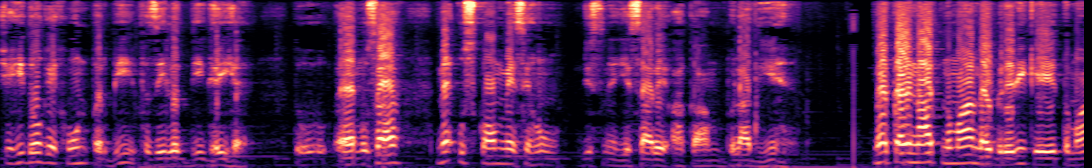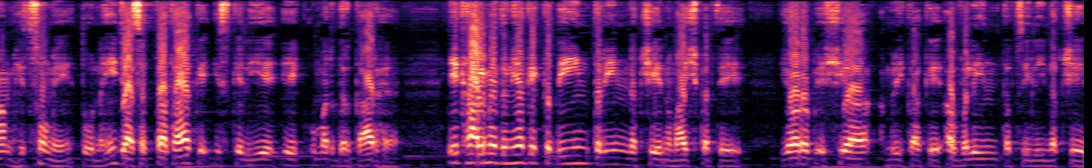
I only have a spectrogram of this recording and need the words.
شہیدوں کے خون پر بھی فضیلت دی گئی ہے۔ تو اے موسیٰ، میں اس قوم میں سے ہوں جس نے یہ سارے آکام بلا دیے ہیں۔ میں کائنات نما لائبریری کے تمام حصوں میں تو نہیں جا سکتا تھا کہ اس کے لیے ایک عمر درکار ہے۔ ایک حال میں دنیا کے قدیم ترین نقشے نمائش پر تھے۔ یورپ، ایشیا، امریکہ کے اولین تفصیلی نقشے۔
